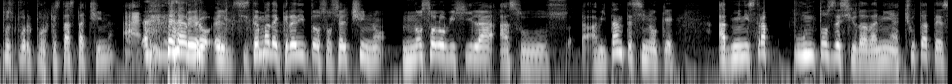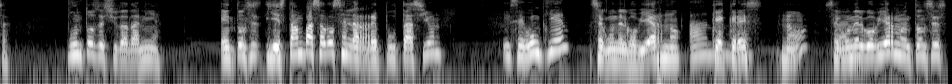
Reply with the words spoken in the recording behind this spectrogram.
Pues por- porque está hasta China. Ah, pero el sistema de crédito social chino no solo vigila a sus habitantes, sino que administra puntos de ciudadanía. Chútate esa. Puntos de ciudadanía. Entonces, y están basados en la reputación, ¿Y según quién? según el gobierno. Ah, no ¿Qué crees? ¿No? Según Claro. el gobierno. Entonces,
